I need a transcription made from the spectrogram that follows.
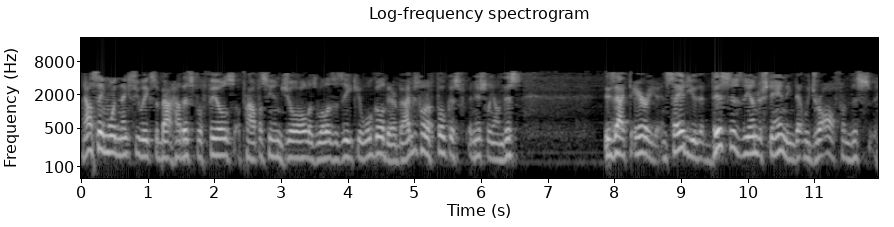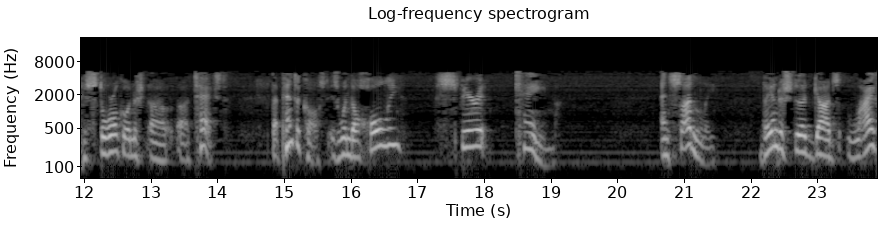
And I'll say more in the next few weeks about how this fulfills a prophecy in Joel as well as Ezekiel. We'll go there, but I just want to focus initially on this exact area and say to you that this is the understanding that we draw from this historical uh, uh, text that Pentecost is when the Holy Spirit came. And suddenly, they understood God's life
